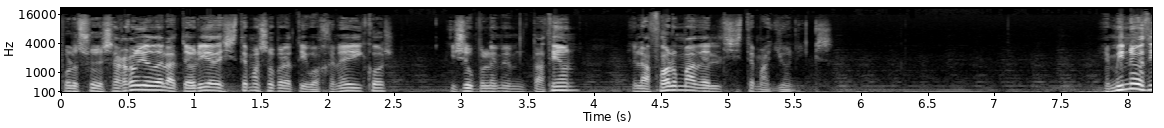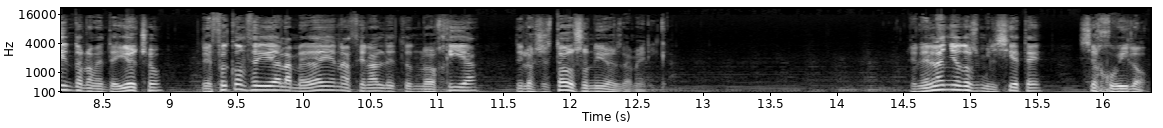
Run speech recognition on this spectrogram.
por su desarrollo de la teoría de sistemas operativos genéricos y su implementación en la forma del sistema Unix. En 1998 le fue concedida la Medalla Nacional de Tecnología de los Estados Unidos de América. En el año 2007 se jubiló,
